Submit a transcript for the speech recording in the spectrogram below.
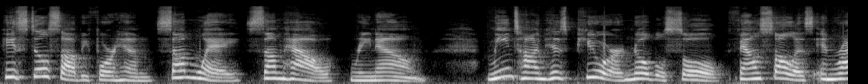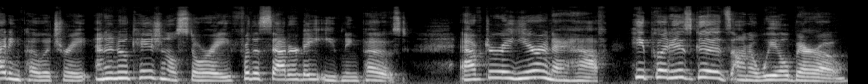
He still saw before him, some way, somehow, renown. Meantime his pure, noble soul found solace in writing poetry and an occasional story for the Saturday Evening Post. After a year and a half he put his goods on a wheelbarrow.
